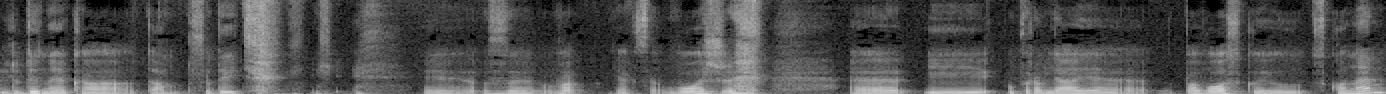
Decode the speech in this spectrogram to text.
людина, яка там сидить з як це, вожжі е, і управляє повозкою з конем.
